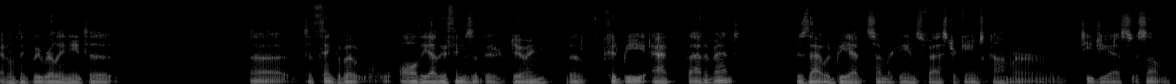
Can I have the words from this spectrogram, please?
I don't think we really need to uh, to think about all the other things that they're doing that could be at that event, because that would be at Summer Games Fest or Gamescom or TGS or something.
